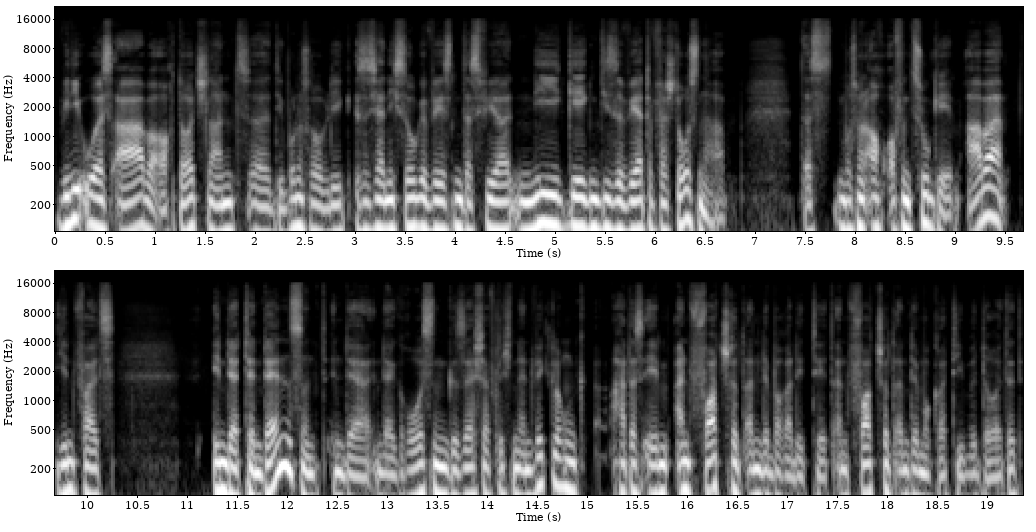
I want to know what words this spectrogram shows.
wie die USA, aber auch Deutschland, äh, die Bundesrepublik, ist es ja nicht so gewesen, dass wir nie gegen diese Werte verstoßen haben. Das muss man auch offen zugeben. Aber jedenfalls in der Tendenz und in der, in der großen gesellschaftlichen Entwicklung hat es eben einen Fortschritt an Liberalität, einen Fortschritt an Demokratie bedeutet.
